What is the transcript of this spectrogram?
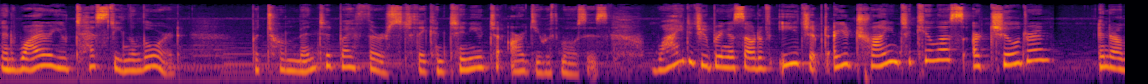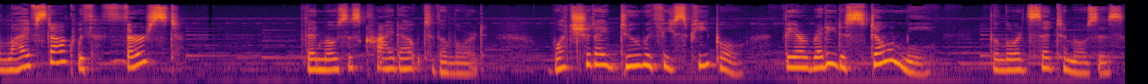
And why are you testing the Lord? But tormented by thirst, they continued to argue with Moses. Why did you bring us out of Egypt? Are you trying to kill us, our children, and our livestock with thirst? Then Moses cried out to the Lord, What should I do with these people? They are ready to stone me. The Lord said to Moses,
